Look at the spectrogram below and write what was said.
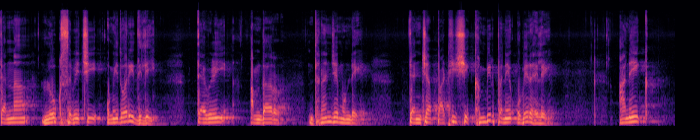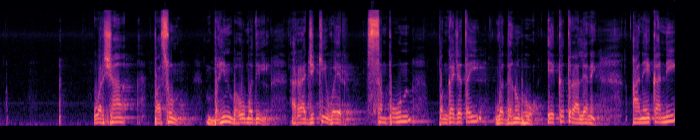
त्यांना लोकसभेची उमेदवारी दिली. त्यावेळी आमदार धनंजय मुंडे त्यांच्या पाठीशी खंबीरपणे उभे राहिले. अनेक वर्षापासून बहीण भाऊमधील राजकीय वैर संपवून पंकजाताई व धनुभाऊ एकत्र आल्याने अनेकांनी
